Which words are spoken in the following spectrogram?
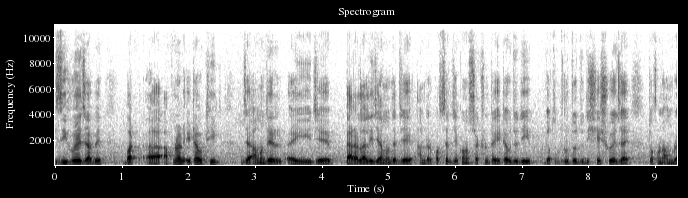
ইজি হয়ে যাবে বাট আপনার এটাও ঠিক যে আমাদের এই যে প্যারালালি যে আমাদের যে আন্ডারপাসের যে কনস্ট্রাকশনটা এটাও যদি যত দ্রুত যদি শেষ হয়ে যায় তখন আমরা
